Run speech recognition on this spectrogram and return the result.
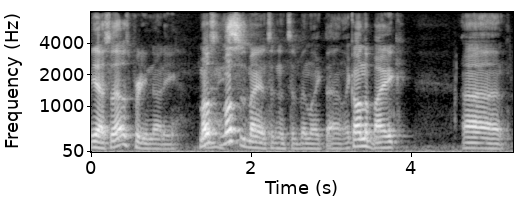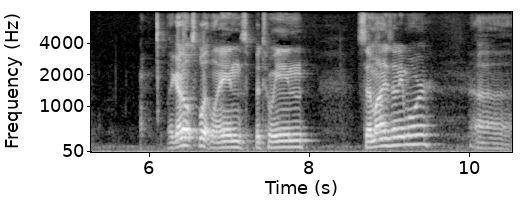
Yeah, so that was pretty nutty. Most most of my incidents have been like that. Like on the bike, uh, like I don't split lanes between semis anymore. Uh,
